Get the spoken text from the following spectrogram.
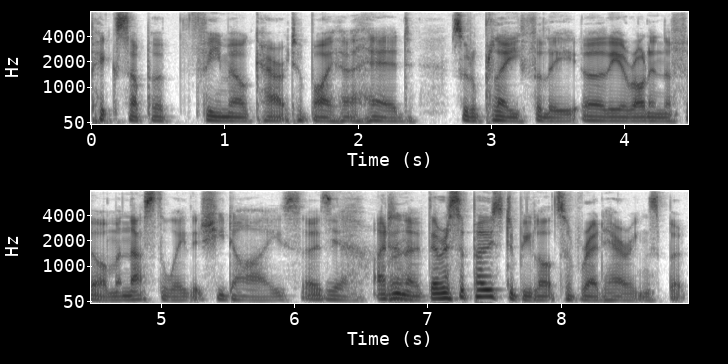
picks up a female character by her head, sort of playfully earlier on in the film, and that's the way that she dies. So it's, Yeah, I don't know. There are supposed to be lots of red herrings, but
